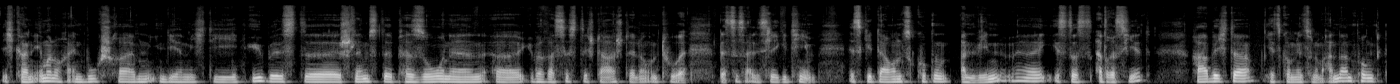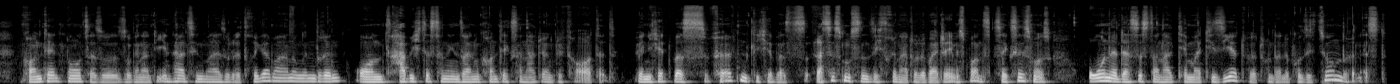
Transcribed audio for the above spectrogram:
Ich kann immer noch ein Buch schreiben, in dem ich die übelste, schlimmste Personen äh, über rassistisch darstelle und tue. Das ist alles legitim. Es geht darum zu gucken, an wen äh, ist das adressiert? Habe ich da, jetzt kommen wir zu einem anderen Punkt, Content Notes, also sogenannte Inhaltshinweise oder Triggerwarnungen drin und habe ich das dann in seinem Kontext dann halt irgendwie verortet? Wenn ich etwas veröffentliche, was Rassismus in sich drin hat oder bei James Bond Sexismus ohne dass es dann halt thematisiert wird und eine Position drin ist,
